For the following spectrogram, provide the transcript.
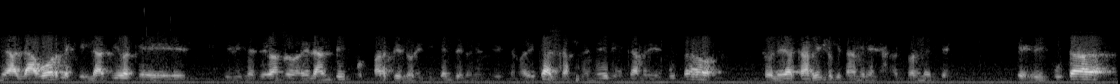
la labor legislativa que se viene llevando adelante por parte de los dirigentes de la Unión Civil Radical, caso de Neri en Cámara de Diputados, Soledad Carrillo, que también es actualmente es diputada.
